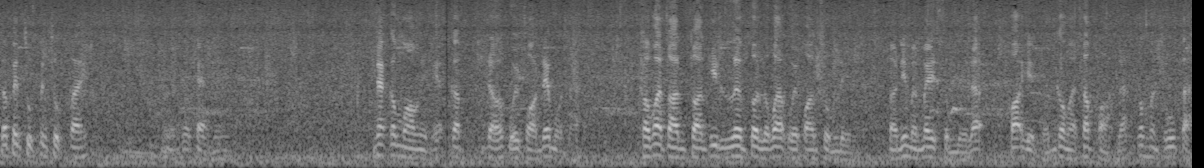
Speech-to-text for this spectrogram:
ก็เป็นสุขเป็นสุขไปเออก็แค่นี้นักก็มองอย่างเงี้ยก็เราอวยพรได้หมดนะเพราะว่าตอนตอนที่เริ่มต้นเราว่าอวยพรสมเด็จตอนนี้มันไม่สมเด็จแล้ว เพราะเหตุผลก็มาซัพพอร์ตแล้ว ก็มันทุกข์อะ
